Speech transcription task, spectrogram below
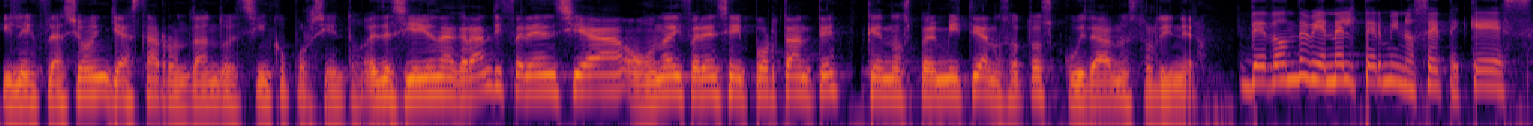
y la inflación ya está rondando el 5%. Es decir, hay una gran diferencia o una diferencia importante que nos permite a nosotros cuidar nuestro dinero. ¿De dónde viene el término CETE? ¿Qué es?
